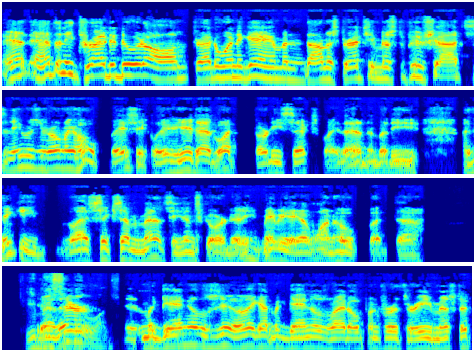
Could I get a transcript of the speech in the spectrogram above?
An- Anthony tried to do it all, tried to win the game, and down the stretch he missed a few shots, and he was your only hope. Basically, he had what 36 by then, but he, I think he last six seven minutes he didn't score, did he? Maybe he had one hoop, but uh, He Yeah, missed they're- big ones. McDaniels, you know, they got McDaniels wide open for a three, he missed it,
